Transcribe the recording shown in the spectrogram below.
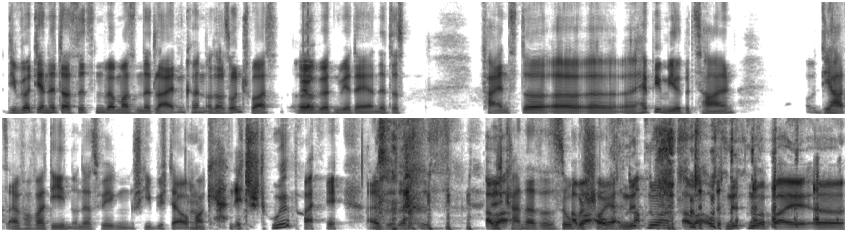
Die wird ja nicht da sitzen, wenn wir sie nicht leiden können oder sonst was, äh, Ja. würden wir da ja nicht das feinste äh, äh, Happy Meal bezahlen. Die hat's einfach verdient und deswegen schiebe ich da auch Ja. mal gerne den Stuhl bei. Also das ist, ich Aber- kann das, das ist so aber bescheuert. auch nicht nur, aber auch nicht nur bei, äh,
